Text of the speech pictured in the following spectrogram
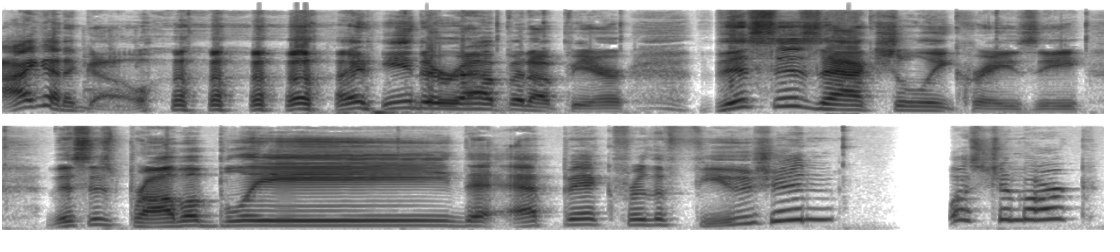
I gotta go. I need to wrap it up here. This is actually crazy. This is probably the epic for the fusion? Question mark?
